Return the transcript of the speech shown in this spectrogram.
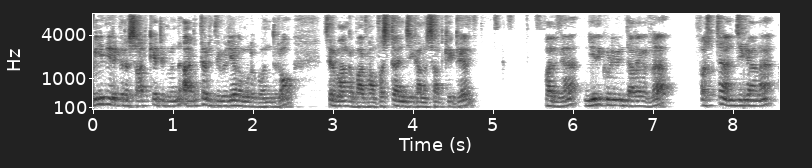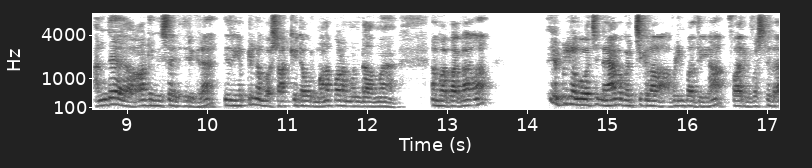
மீதி இருக்கிற ஷார்ட்கட்டுக்கு வந்து அடுத்தடுத்த வீடியோவில் உங்களுக்கு வந்துடும் சரி வாங்க பார்க்கலாம். ஃபஸ்ட்டு அஞ்சுக்கான ஷார்ட்கட்டு பாருங்கள் நீதிக்குழுவின் தலைவரில் ஃபஸ்ட்டு அஞ்சுக்கான அந்த ஆர்டர் வீஸை எழுதியிருக்கிறேன். இது எப்படி நம்ம ஷார்ட்கட்டாக ஒரு மனப்பாடம் பண்ணாமல் நம்ம பார்க்கலாம். எப்படி நம்ம வச்சு ஞாபகம் வச்சுக்கலாம் அப்படின்னு பார்த்தீங்கன்னா ஃபார் ஃபஸ்ட்டில்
